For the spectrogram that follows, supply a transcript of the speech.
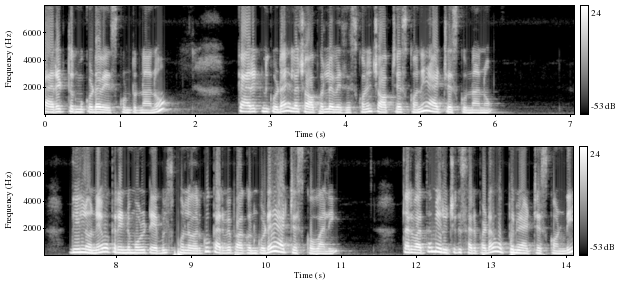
క్యారెట్ తురుము కూడా వేసుకుంటున్నాను. క్యారెట్ని కూడా ఇలా చాపర్లో వేసేసుకొని చాప్ చేసుకొని యాడ్ చేసుకున్నాను. దీనిలోనే ఒక రెండు మూడు టేబుల్ స్పూన్ల వరకు కరివేపాకును కూడా యాడ్ చేసుకోవాలి. తర్వాత మీ రుచికి సరిపడా ఉప్పును యాడ్ చేసుకోండి.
